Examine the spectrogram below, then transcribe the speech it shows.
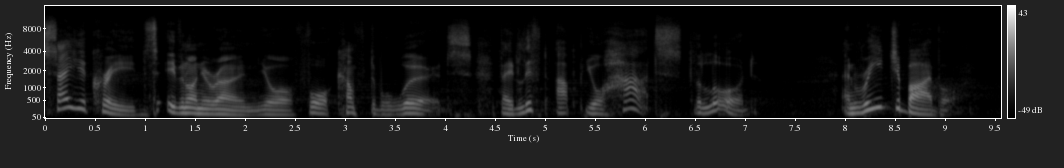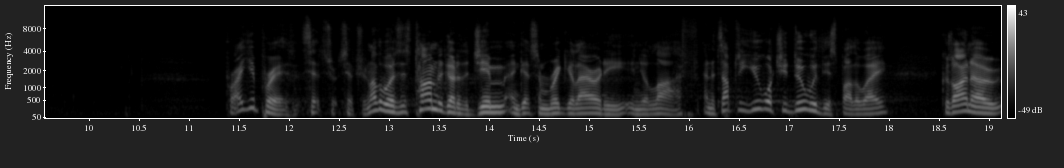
Say your creeds, even on your own, your four comfortable words. They lift up your hearts to the Lord. And read your Bible. Pray your prayers, etc., etc. In other words, it's time to go to the gym and get some regularity in your life. And it's up to you what you do with this, by the way. Because I know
